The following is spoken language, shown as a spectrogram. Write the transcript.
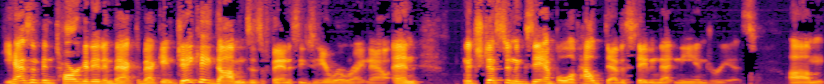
He hasn't been targeted in back to back games. J.K. Dobbins is a fantasy zero right now. And it's just an example of how devastating that knee injury is. Um,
